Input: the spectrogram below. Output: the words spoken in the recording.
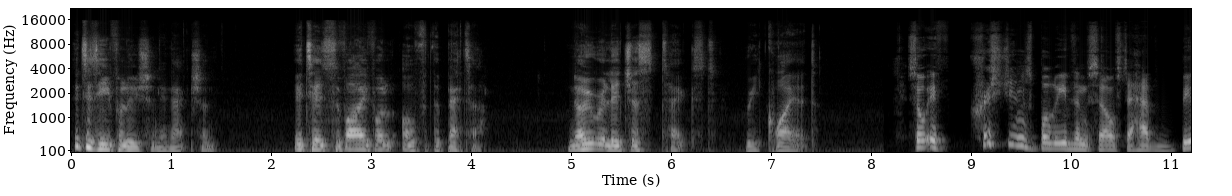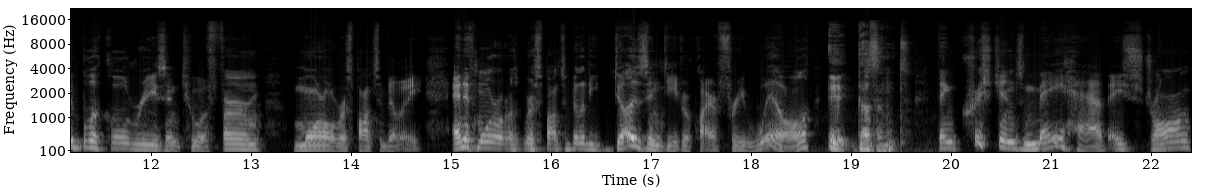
It is evolution in action. It is survival of the better. No religious text required. So if Christians believe themselves to have biblical reason to affirm moral responsibility. And if moral responsibility does indeed require free will, it doesn't. Then Christians may have a strong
